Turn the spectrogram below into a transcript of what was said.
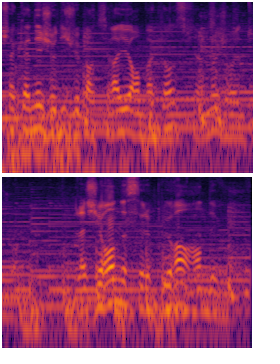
chaque année, je dis je vais partir ailleurs en vacances, finalement, je reviens toujours. La Gironde, c'est le plus grand rendez-vous.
